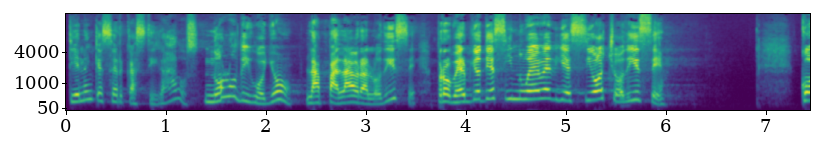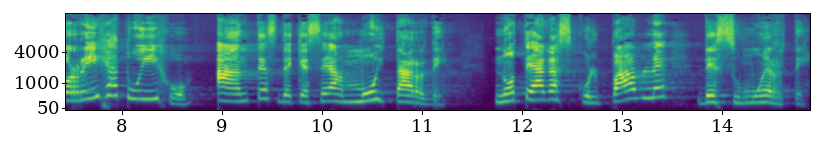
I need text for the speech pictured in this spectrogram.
tienen que ser castigados. No lo digo yo, la palabra lo dice. Proverbios 19, 18 dice, corrige a tu hijo antes de que sea muy tarde. No te hagas culpable de su muerte.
